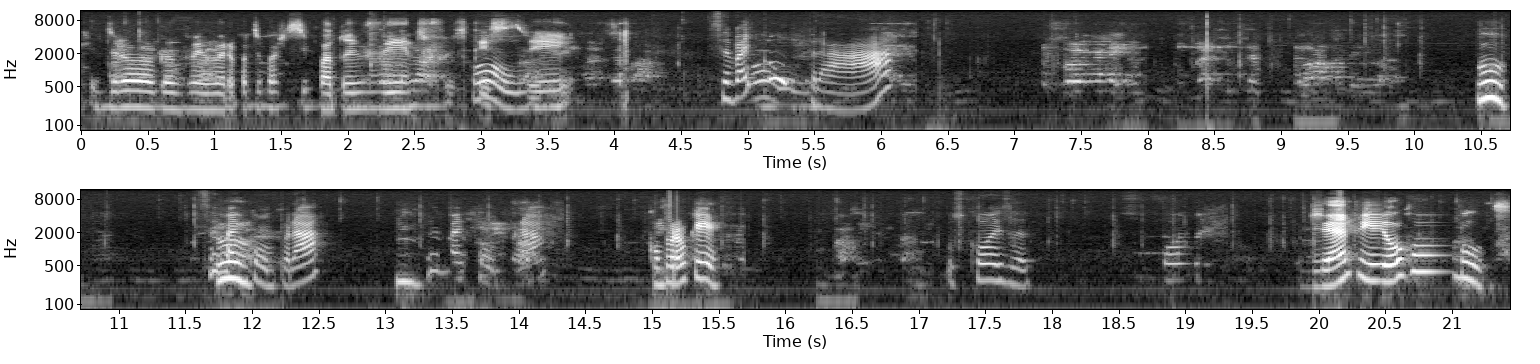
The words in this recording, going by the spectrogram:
Que droga, velho. Era pra ter participado do evento, fui esquecer. Você vai comprar? Uh, Você vai Uh. comprar comprar o quê? os coisas? Jump ou Robux?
